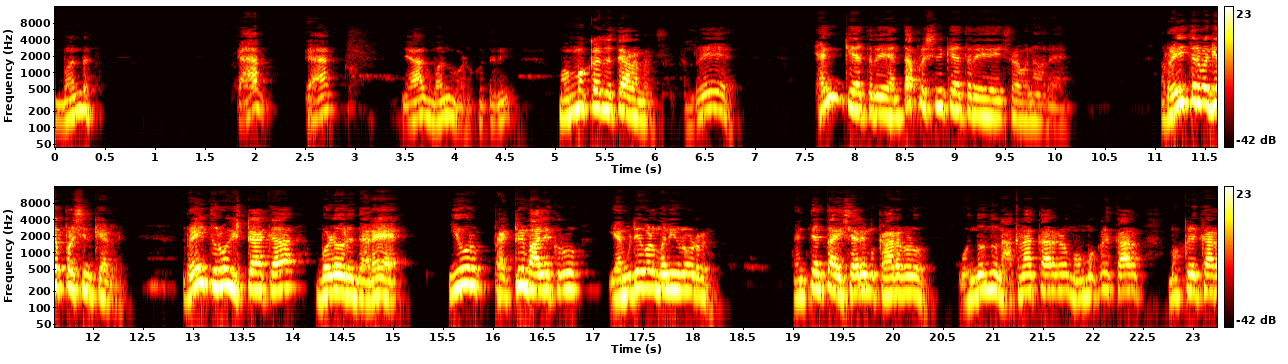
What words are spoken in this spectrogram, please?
ಬಂದು, ಯಾಕೆ ಯಾಕೆ ಯಾಕೆ ಬಂದು ಮಾಡ್ಕೋತೀರಿ ಮೊಮ್ಮಕ್ಕಳ ಜೊತೆ ಆರಾಮ ಅಲ್ರಿ? ಹೆಂಗೆ ಕೇಳ್ತಾರೆ ಎಂಥ ಪ್ರಶ್ನೆ ಕೇಳ್ತಾರೆ ಶ್ರವಣ ಅವರೇ. ರೈತರ ಬಗ್ಗೆ ಪ್ರಶ್ನೆ ಕೇಳ್ರಿ. ರೈತರು ಇಷ್ಟಾಕ ಬಡವರಿದ್ದಾರೆ. ಇವರು ಫ್ಯಾಕ್ಟ್ರಿ ಮಾಲೀಕರು ಎಂ ಡಿಗಳ ಮನೆಗೆ ನೋಡ್ರಿ. ಎಂತೆಂಥ ಐಷಾರಿಮ ಕಾರುಗಳು, ಒಂದೊಂದು ನಾಲ್ಕು ನಾಲ್ಕು ಕಾರುಗಳು ಮೊಮ್ಮಕ್ಕಳಿಗೆ ಕಾರ್ ಮಕ್ಕಳಿಗೆ ಕಾರ.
